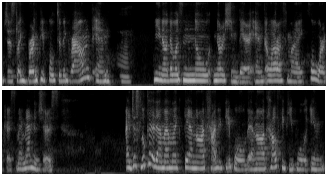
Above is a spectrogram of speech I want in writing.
just like burn people to the ground. And, mm. You know, there was no nourishing there. And a lot of my coworkers, my managers, I just look at them, I'm like, they're not happy people. They're not healthy people in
